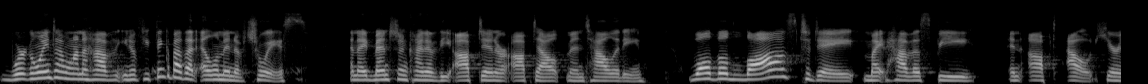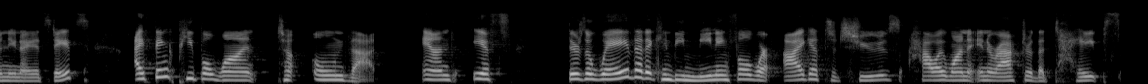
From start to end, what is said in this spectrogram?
we're going to want to have, you know, if you think about that element of choice, and I'd mentioned kind of the opt in or opt out mentality, while the laws today might have us be an opt out here in the United States, I think people want to own that. And if there's a way that it can be meaningful where I get to choose how I want to interact or the types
